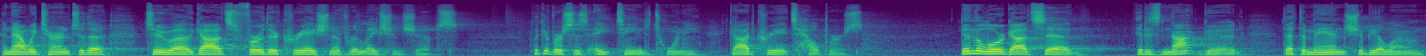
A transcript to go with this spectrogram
And now we turn to, the, to uh, God's further creation of relationships. Look at verses 18 to 20. God creates helpers. Then the Lord God said, It is not good that the man should be alone.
